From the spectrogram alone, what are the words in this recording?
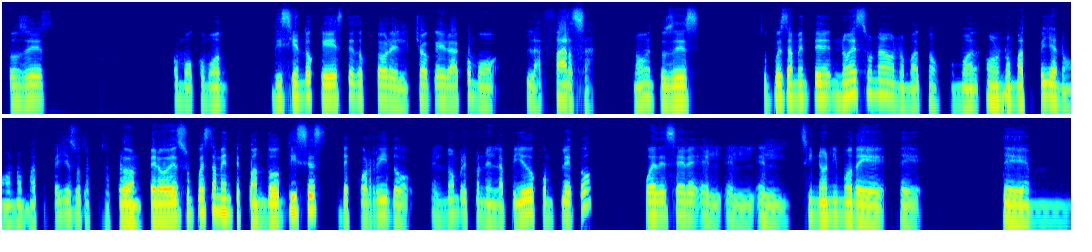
Entonces, como, como diciendo que este doctor, el Chuck, era como la farsa, ¿no? Entonces, supuestamente no es una onomat no, onomatopeya, no, onomatopeya es otra cosa, perdón, pero es supuestamente cuando dices de corrido el nombre con el apellido completo, puede ser el, el, el sinónimo de, de, de, um,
